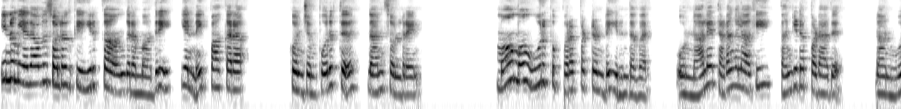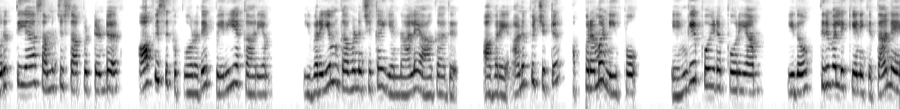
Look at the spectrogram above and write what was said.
இன்னும் ஏதாவது சொல்றதுக்கு இருக்காங்கிற மாதிரி என்னை பார்க்கறா. கொஞ்சம் பொறுத்து நான் சொல்றேன். மாமா ஊருக்கு புறப்பட்டுண்டு இருந்தவர். உன்னாலே தடங்கலாகி தங்கிடப்படாது. நான் ஒருத்தியா சமைச்சு சாப்பிட்டுண்டு ஆபீஸுக்கு போறதே பெரிய காரியம். இவரையும் கவனிச்சுக்க என்னாலே ஆகாது. அவரை அனுப்பிச்சிட்டு அப்புறமா நீ போ. எங்கே போயிட போறியாம்? இதோ திருவல்லிக்கேணிக்கு தானே?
